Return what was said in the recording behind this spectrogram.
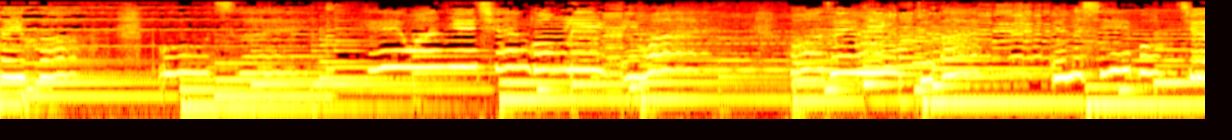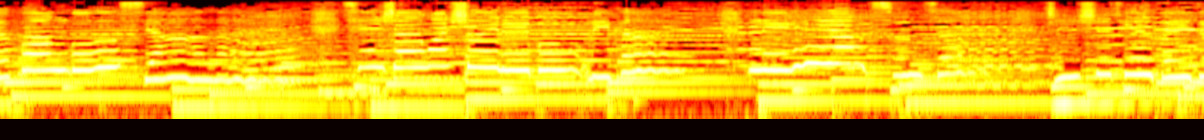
为何不醉。一万一千公里以外，我对你的爱变得稀薄，却放不下来。千山万水里不离开，你一样存在，只是天黑的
